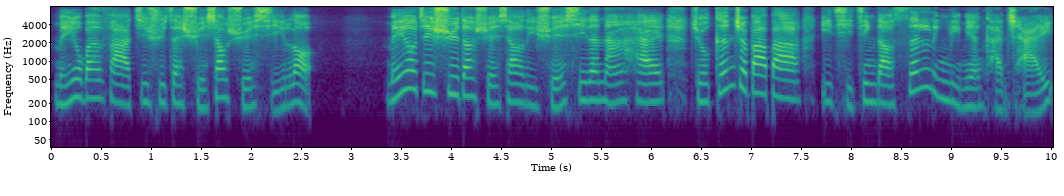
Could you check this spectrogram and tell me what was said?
没有办法继续在学校学习了。没有继续到学校里学习的男孩，就跟着爸爸一起进到森林里面砍柴。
